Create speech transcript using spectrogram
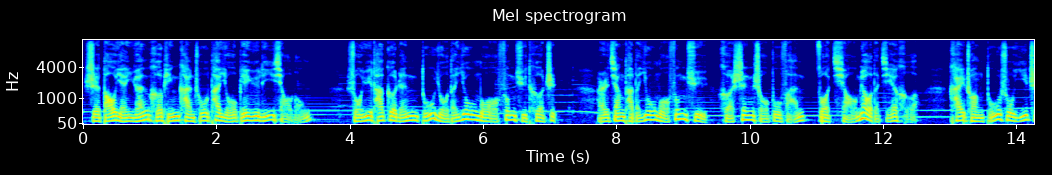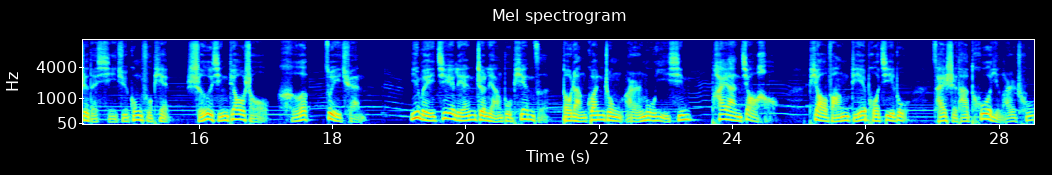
是导演袁和平看出他有别于李小龙，属于他个人独有的幽默风趣特质。而将他的幽默风趣和身手不凡做巧妙的结合，开创独树一帜的喜剧功夫片《蛇形刁手》和《醉拳》。因为接连这两部片子都让观众耳目一新，拍案叫好，票房跌破纪录，才使他脱颖而出，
